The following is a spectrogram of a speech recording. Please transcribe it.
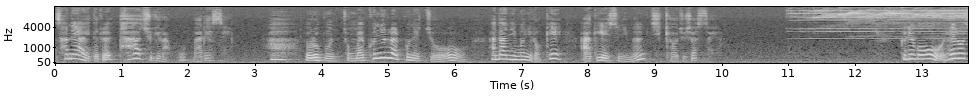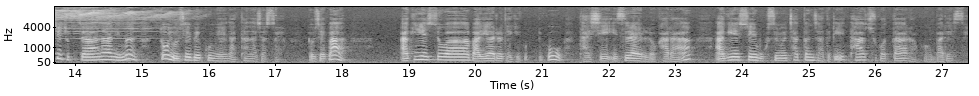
사내 아이들을 다 죽이라고 말했어요. 아, 여러분 정말 큰일 날 뻔했죠. 하나님은 이렇게 아기 예수님을 지켜주셨어요. 그리고 헤롯이 죽자 하나님은 또 요셉의 꿈에 나타나셨어요. 요셉아, 아기 예수와 마리아를 데리고 다시 이스라엘로 가라. 아기 예수의 목숨을 찾던 자들이 다 죽었다라고 말했어요.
